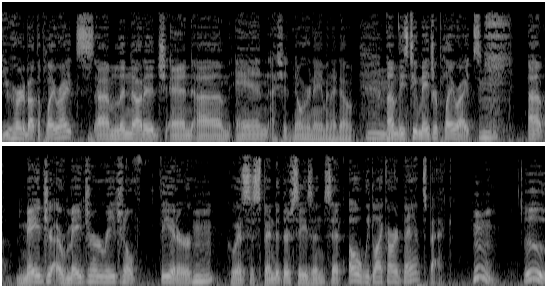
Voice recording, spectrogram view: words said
you heard about the playwrights, um, Lynn Nottage and um, Anne, I should know her name and I don't. Mm. Um, these two major playwrights, Mm-hmm. uh, major a major regional theater Mm-hmm. who has suspended their season said, "Oh, we'd like our advance back." Hmm. Ooh.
